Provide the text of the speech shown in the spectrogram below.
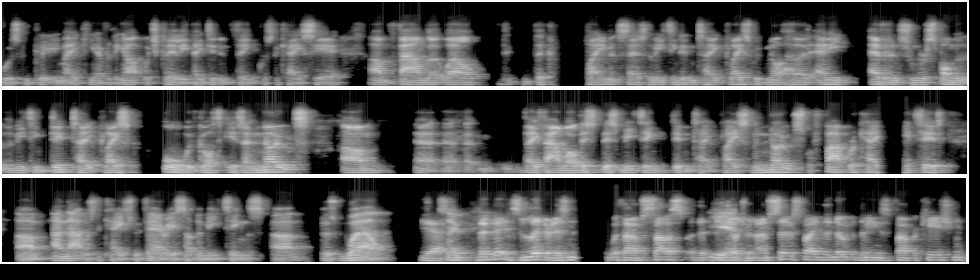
was completely making everything up, which clearly they didn't think was the case here, um, found that well, the, the claimant says the meeting didn't take place. We've not heard any evidence from the respondent that the meeting did take place. All we've got is a note. Um, uh, uh, uh, they found, well, this, this meeting didn't take place. The notes were fabricated, um, and that was the case with various other meetings um, as well. Yeah. So, It's littered, isn't it? With I'm satisfied, the, the Yeah. judgment, I'm satisfied the note of the meeting is a fabrication,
